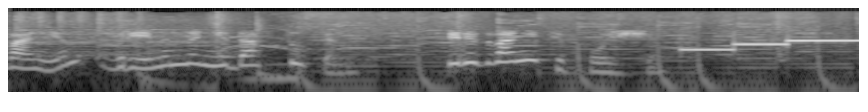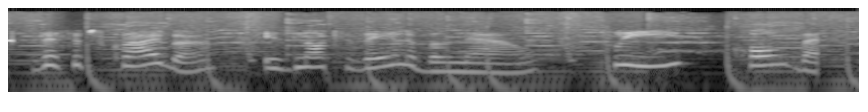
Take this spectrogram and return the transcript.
Абонент временно недоступен. Перезвоните позже. The subscriber is not available now. Please call back.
